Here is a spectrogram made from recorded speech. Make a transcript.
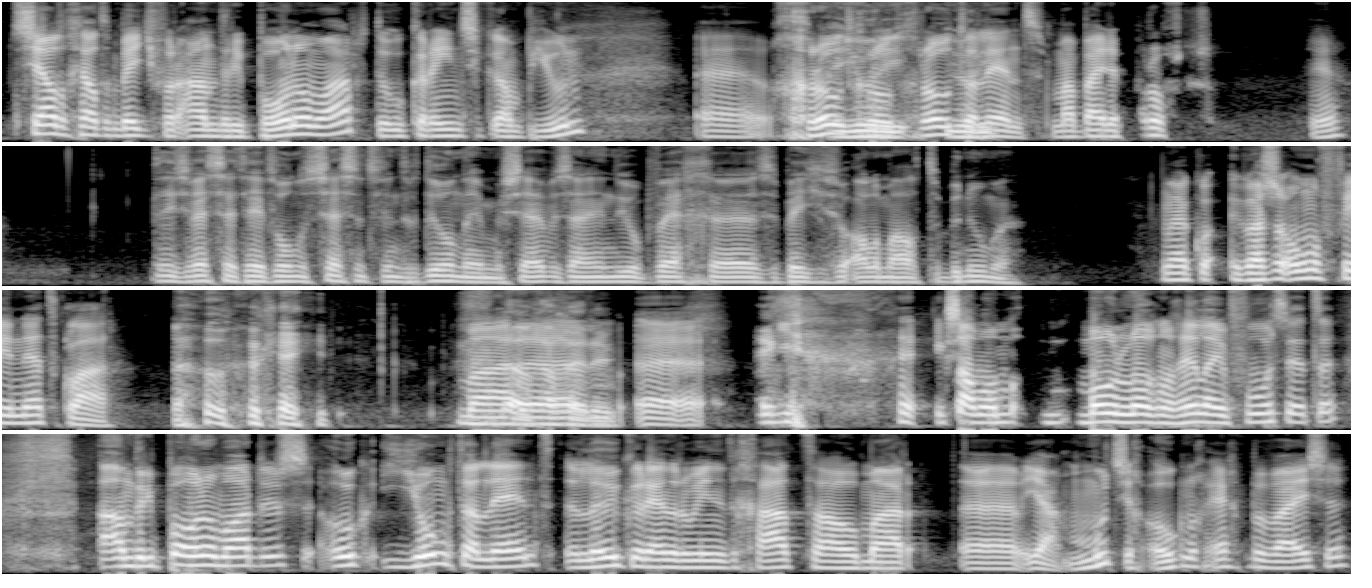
hetzelfde geldt een beetje voor Andriy Ponomar, de Oekraïense kampioen. Eh, groot, Juri- groot, groot Juri- talent. Maar bij de profs... Deze wedstrijd heeft 126 deelnemers. Hè. We zijn nu op weg ze een beetje zo allemaal te benoemen. Nou, ik, ik was er ongeveer net klaar. Oh, oké. Maar Nou, ehm, eh, ik, ik zal mijn mo- monoloog nog heel even voortzetten. Andri Ponomar dus, ook jong talent. Een leuke renner om in de gaten te houden. Maar eh, ja, moet zich ook nog echt bewijzen.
